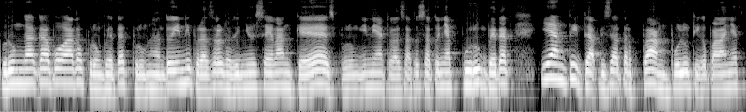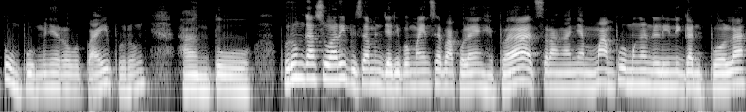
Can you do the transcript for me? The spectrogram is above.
Burung kakapo atau burung betet, burung hantu ini berasal dari New Zealand, guys. Burung ini adalah satu-satunya burung betet yang tidak bisa terbang. Bulu di kepalanya tumbuh menyerupai burung hantu. Burung kasuari bisa menjadi pemain sepak bola yang hebat. Serangannya mampu mengelilingkan bola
